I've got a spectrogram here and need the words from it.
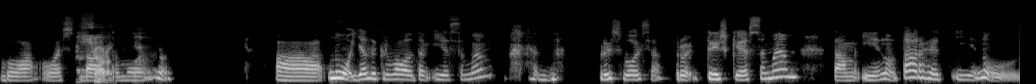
була ось А да, тому ну, а, ну я закривала там і СММ, прийшлося трішки СММ, там і ну таргет, і ну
